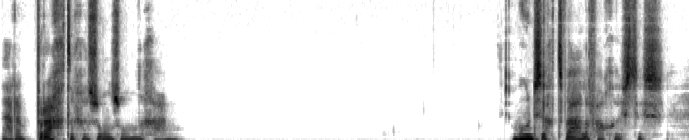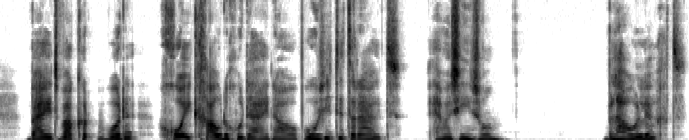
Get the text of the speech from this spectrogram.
naar een prachtige zonsondergang. Woensdag 12 augustus. Bij het wakker worden gooi ik gouden gordijnen open. Hoe ziet het eruit? En we zien zon, blauwe lucht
